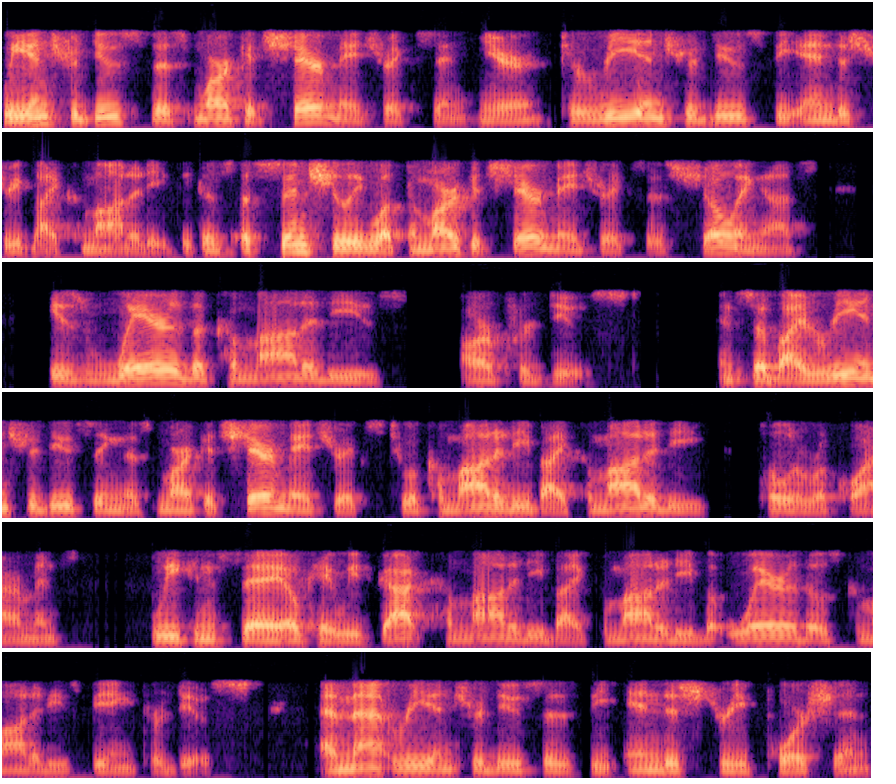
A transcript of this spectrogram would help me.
We introduced this market share matrix in here to reintroduce the industry by commodity because essentially what the market share matrix is showing us is where the commodities are produced. And so by reintroducing this market share matrix to a commodity by commodity total requirements, we can say, okay, we've got commodity by commodity, but where are those commodities being produced? And that reintroduces the industry portion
